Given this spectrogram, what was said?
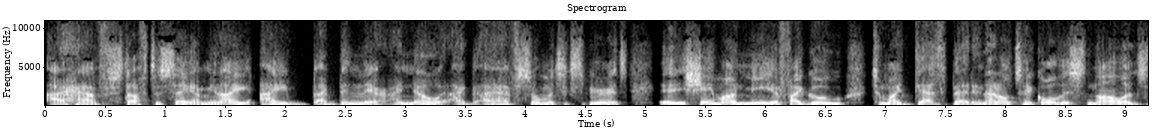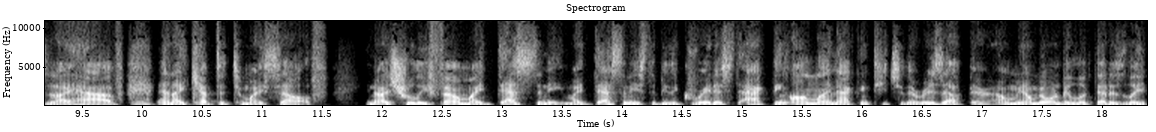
I have stuff to say. I mean, I, I, I've been there. I know it. I, I have so much experience. Eh, shame on me if I go to my deathbed and I don't take all this knowledge that I have and I kept it to myself you know, I truly found my destiny. My destiny is to be the greatest acting, online acting teacher there is out there. I mean, I want to be looked at as the,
